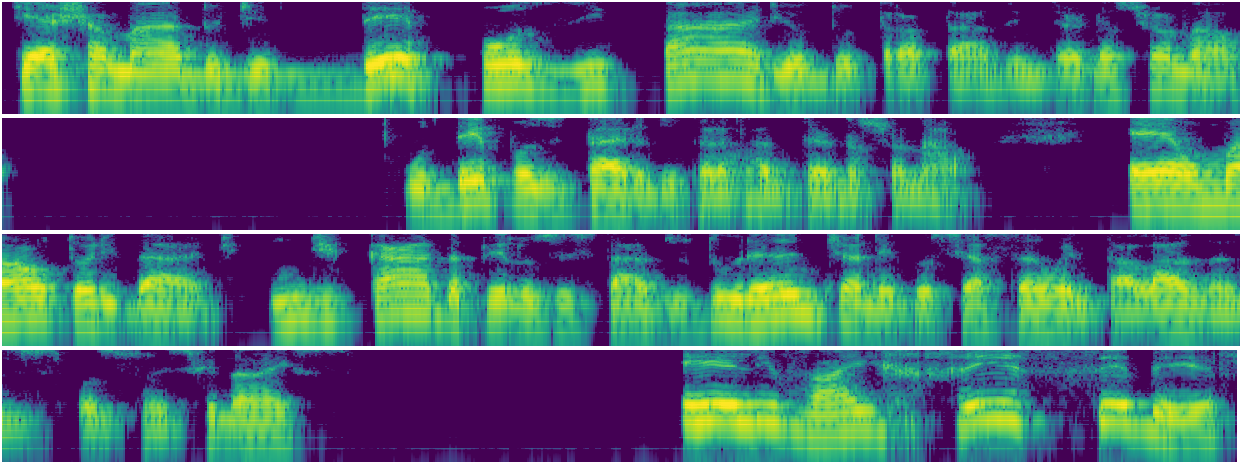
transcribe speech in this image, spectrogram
que é chamado de depositário do Tratado Internacional. O depositário do Tratado Internacional é uma autoridade indicada pelos Estados durante a negociação, ele está lá nas disposições finais. Ele vai receber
